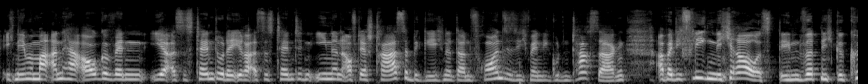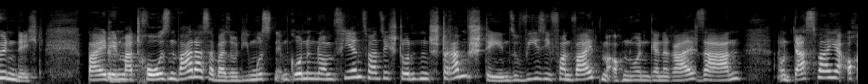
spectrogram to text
Ich nehme mal an, Herr Auge, wenn Ihr Assistent oder Ihre Assistentin Ihnen auf der Straße begegnet, dann freuen Sie sich, wenn die guten Tag sagen. Aber die fliegen nicht raus, denen wird nicht gekündigt. Bei den Matrosen war das aber so. Die mussten im Grunde genommen 24 Stunden stramm stehen, so wie sie von weitem auch nur einen General sahen. Und das war ja auch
